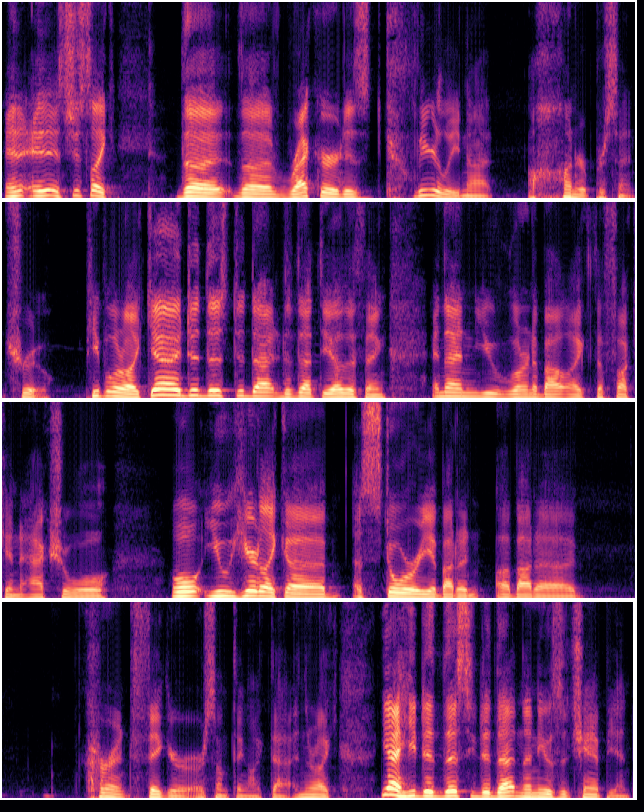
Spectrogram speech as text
And it's just like the the record is clearly not hundred percent true. People are like, "Yeah, I did this, did that, did that, the other thing," and then you learn about like the fucking actual. Well, you hear like a a story about a about a current figure or something like that. And they're like, yeah, he did this, he did that, and then he was a champion.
